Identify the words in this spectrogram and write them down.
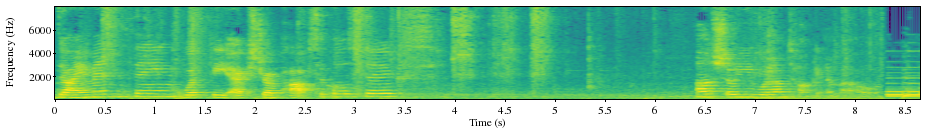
diamond thing with the extra popsicle sticks. I'll show you what I'm talking about.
